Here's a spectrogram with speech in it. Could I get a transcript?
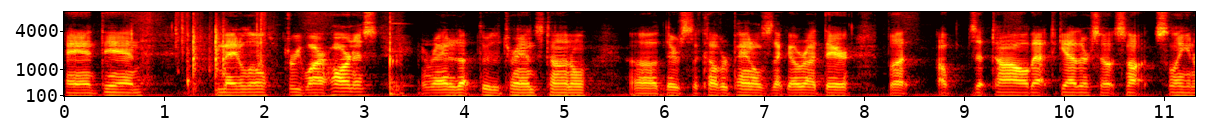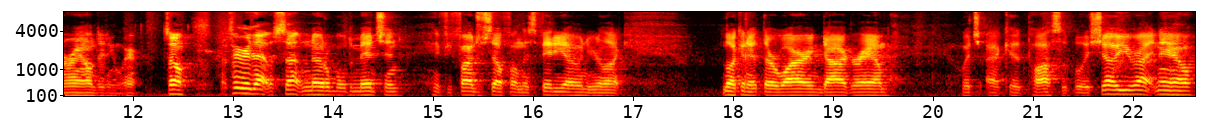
and then made a little three wire harness and ran it up through the trans tunnel. Uh, there's the cover panels that go right there, but I'll zip tie all that together so it's not slinging around anywhere. So I figured that was something notable to mention. If you find yourself on this video and you're like looking at their wiring diagram, which I could possibly show you right now.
